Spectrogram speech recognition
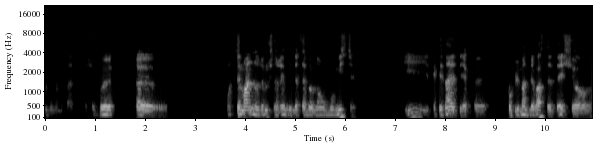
буде намагатися, щоб ви е, максимально зручно жити для себе в новому місці. І таке, знаєте, як е, комплімент для вас, це те, що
